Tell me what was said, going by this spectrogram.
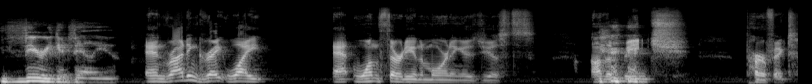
very good value. and riding Great White at 1.30 in the morning is just on the beach. Perfect.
